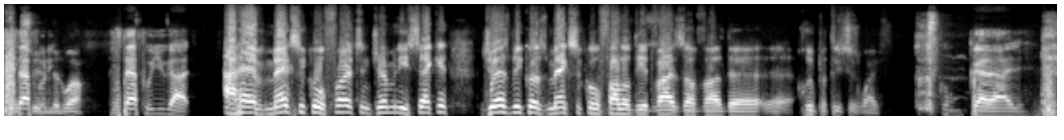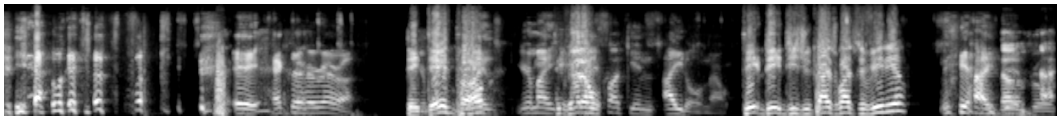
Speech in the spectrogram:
I think Steph, Sweden what did well. Steph, who you got? I have Mexico first and Germany second, just because Mexico followed the advice of uh, the uh, Rui Patricia's wife. Caralho. yeah, with the fucking... hey Hector Herrera. They you're did, my, bro. You're my, you're my, You you're my fucking idol now. Did, did, did you guys watch the video? yeah, I did, No, bro.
